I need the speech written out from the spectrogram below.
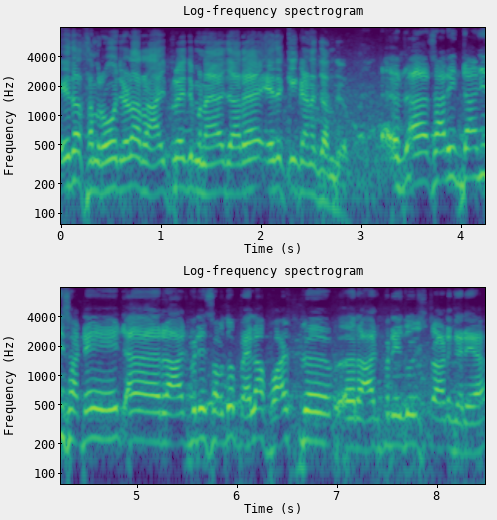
ਇਹਦਾ ਸਮਾਰੋਹ ਜਿਹੜਾ ਰਾਜਪੁਰੇ 'ਚ ਮਨਾਇਆ ਜਾ ਰਿਹਾ ਹੈ ਇਹਦੇ ਕੀ ਕਹਿਣਾ ਚਾਹੁੰਦੇ ਹੋ? ਸਰ ਇਦਾਂ ਜੀ ਸਾਡੇ ਰਾਜਪੁਰੇ ਸਭ ਤੋਂ ਪਹਿਲਾਂ ਫਸਟ ਰਾਜਪੁਰੇ ਤੋਂ ਸਟਾਰਟ ਕਰਿਆ।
